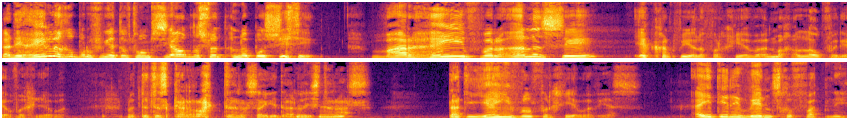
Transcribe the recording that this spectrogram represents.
Dat die heilige profeet het vir homself gesit in 'n posisie waar hy vir hulle sê ek gaan vir julle vergewe en mag Allah ook vir jou vergewe. Nou dit is karakter, sê jy daar luisteraars. Dat jy wil vergewe wees. Hy het nie die wens gevat nie.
